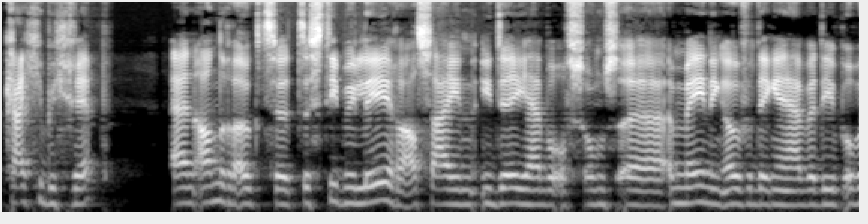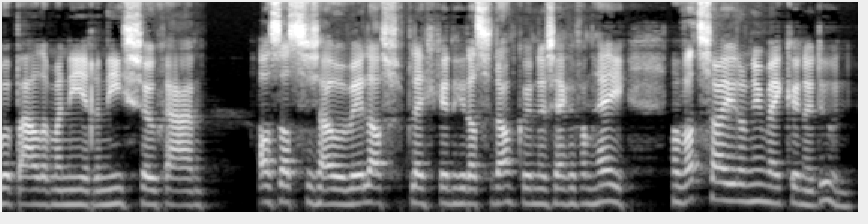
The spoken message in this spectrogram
krijg je begrip. En anderen ook te, te stimuleren als zij een idee hebben of soms een mening over dingen hebben die op bepaalde manieren niet zo gaan als dat ze zouden willen als verpleegkundige, dat ze dan kunnen zeggen van hé, hey, maar wat zou je er nu mee kunnen doen?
